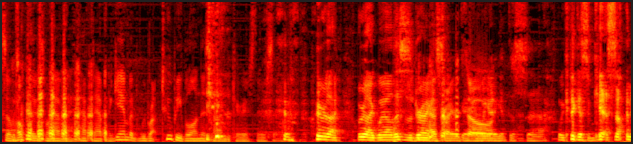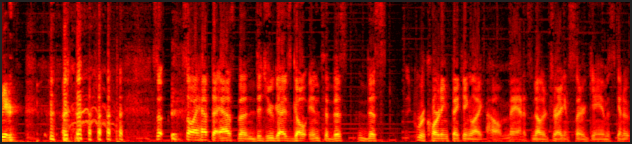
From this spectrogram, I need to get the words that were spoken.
so hopefully this won't have, have to happen again. But we brought two people on this time to carry us through. So we were like, we were like, well, this is a Dragon Slayer right, game. so- we gotta get this. Uh, we gotta get some guests on here. So, so I have to ask then: Did you guys go into this this recording thinking like, "Oh man, it's another Dragon Slayer game. It's gonna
